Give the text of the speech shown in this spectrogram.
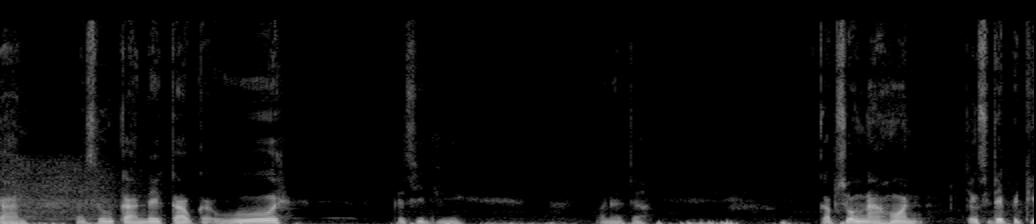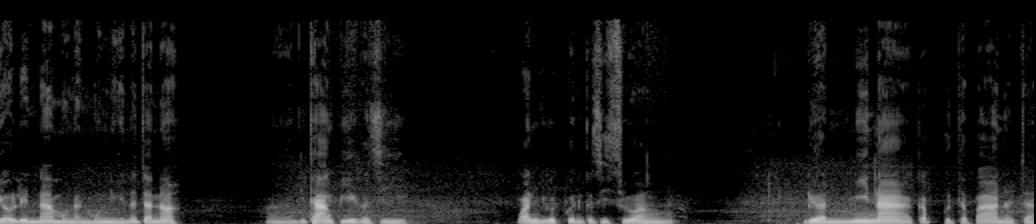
การสงการได้กลับก็โอ้ยก็สิดีว่านะจ๊ะกลับช่วงหนาร้อน จังสิได้ไปเที่ยวเล่นหน้ำหมองนันมองนี้นะจ๊ะเนาะอ่ายู่ทางพี่ก็สิวันหยุดเพิ่นก็สิช่วง เดือนมีนากับพฤษภานะจ๊ะ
